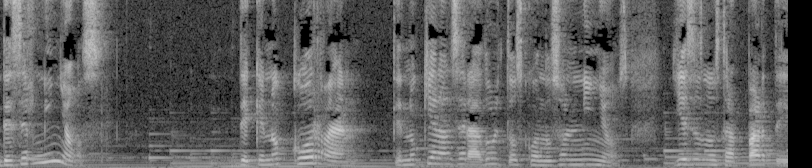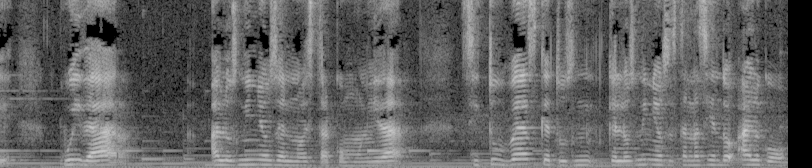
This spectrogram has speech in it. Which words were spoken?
de ser niños, de que no corran, que no quieran ser adultos cuando son niños. Y esa es nuestra parte, cuidar a los niños de nuestra comunidad. Si tú ves que, tus, que los niños están haciendo algo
